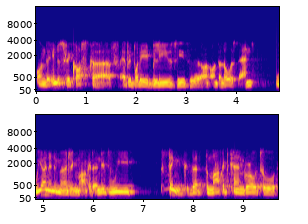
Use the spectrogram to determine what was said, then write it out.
On the industry cost curve, everybody believes he's uh, on, on the lowest end. We are in an emerging market, and if we think that the market can grow to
